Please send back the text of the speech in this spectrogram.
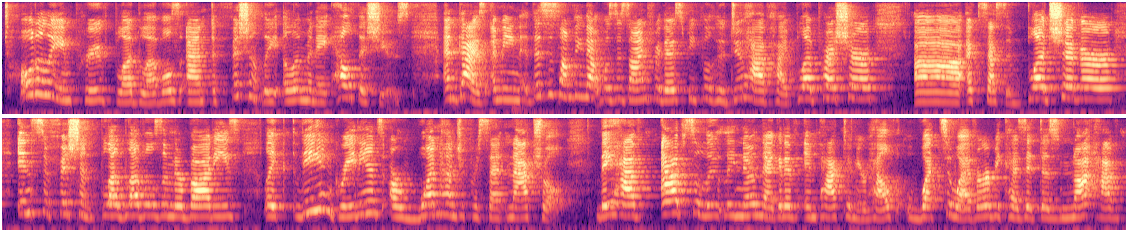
totally improve blood levels and efficiently eliminate health issues. And guys, I mean, this is something that was designed for those people who do have high blood pressure, uh, excessive blood sugar, insufficient blood levels in their bodies. Like the ingredients are 100% natural. They have absolutely no negative impact on your health whatsoever because it does not have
